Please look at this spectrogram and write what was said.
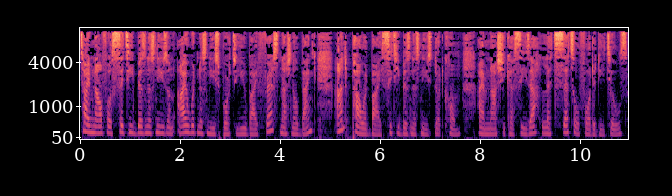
Time now for Citi Business News on Eyewitness News brought to you by First National Bank and powered by citibusinessnews.com. I am Nashika Caesar. Let's settle for the details.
